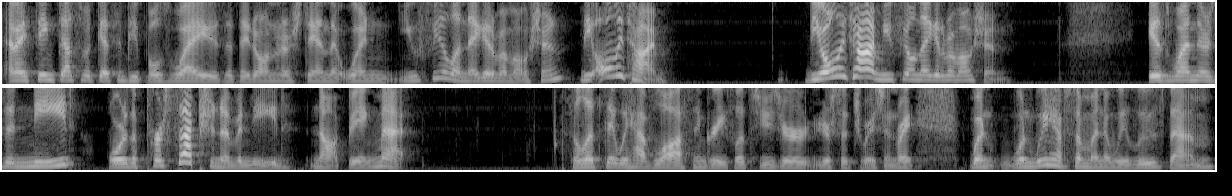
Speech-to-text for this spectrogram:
And I think that's what gets in people's way is that they don't understand that when you feel a negative emotion, the only time, the only time you feel negative emotion is when there's a need or the perception of a need not being met. So let's say we have loss and grief. Let's use your your situation, right? When when we have someone and we lose them,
